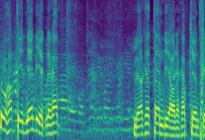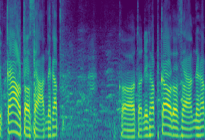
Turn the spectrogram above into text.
ดูครับติดเน็ตอีกนะครับ เหลือแค่แต้มเดียวนะครับ เกม 19 ต่อ 3 นะครับ ก็ตอนนี้ครับ 9 ต่อ 3 นะครับ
